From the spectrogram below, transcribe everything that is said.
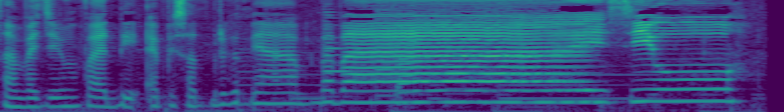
Sampai jumpa di episode berikutnya. Bye bye bye. See you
